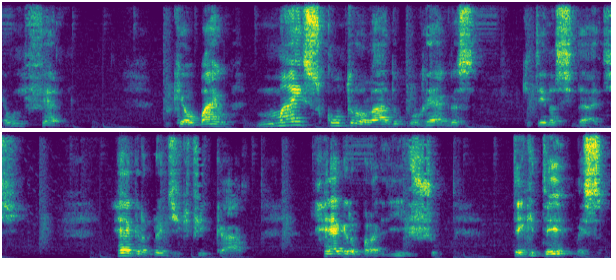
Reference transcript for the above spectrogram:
é um inferno. Porque é o bairro mais controlado por regras que tem na cidade. Regra para edificar, regra para lixo, tem que ter, mas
